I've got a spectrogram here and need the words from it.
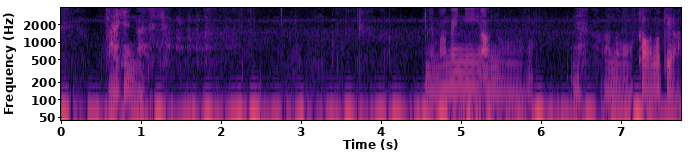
大変なんですよ。でまめにあのねあの顔のケア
